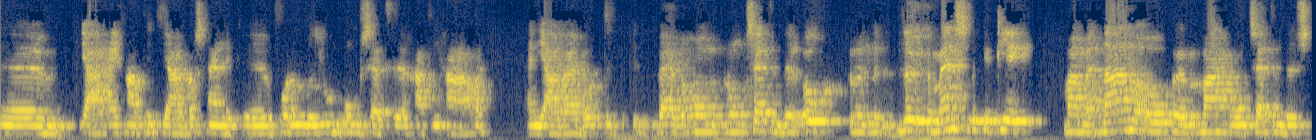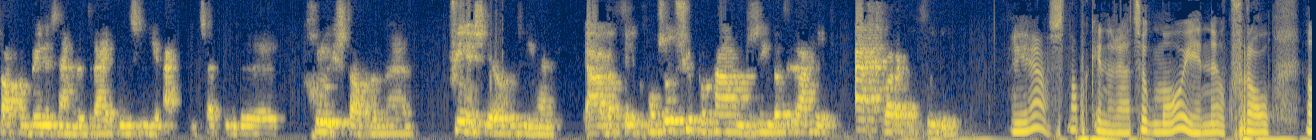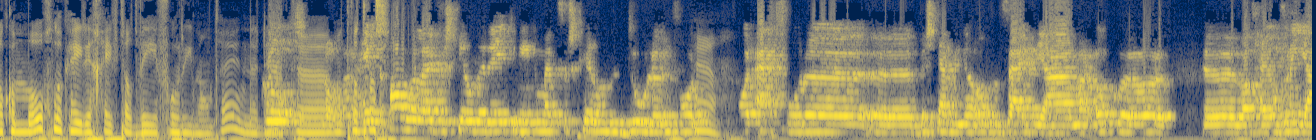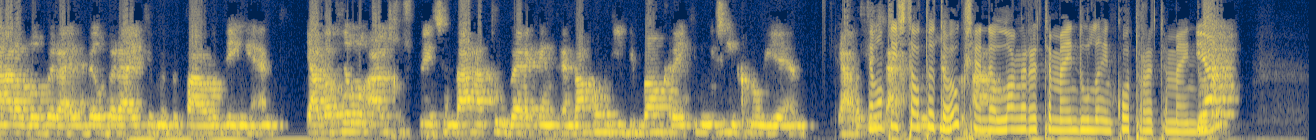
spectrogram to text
ja, hij gaat dit jaar waarschijnlijk uh, voor een miljoen omzet uh, gaat hij halen. En ja, we hebben, we hebben gewoon een ontzettende, ook een leuke menselijke klik maar met name ook uh, maken we ontzettende stappen binnen zijn bedrijf. En zie je echt ontzettende groeistappen uh, financieel gezien. En ja, dat vind ik gewoon zo super gaaf om te zien. Dat is eigenlijk echt waar ik op voor doe. Ja, snap ik inderdaad. Het is ook mooi. En ook vooral welke mogelijkheden geeft dat weer voor iemand. Hè? Inderdaad. Klopt, uh, klopt. Want was... allerlei verschillende rekeningen met verschillende doelen. Voor, voor echt voor uh, bestemmingen over vijf jaar. Maar ook uh, wat hij over een jaar al wil, bereiken, wil bereiken met bepaalde dingen. En ja, dat helemaal uitgesplitst en daar naartoe werken. En, dan gewoon die, die bankrekeningen zien groeien. En, ja, dat ja, want is, dat het ook? Zijn er langere termijn doelen en kortere termijn doelen? Ja.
